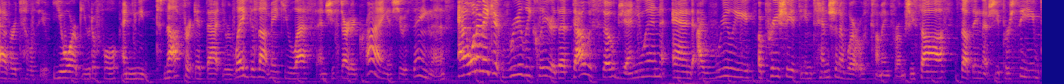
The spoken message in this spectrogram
ever tells you, you are beautiful and you need to not forget that. Your leg does not make you less. And she started crying as she was saying this. And I want to make it really clear that that was so genuine and I really appreciate the intention of where it was coming from. She saw something that she perceived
